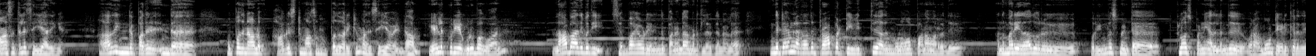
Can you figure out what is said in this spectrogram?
மாதத்தில் செய்யாதீங்க. அதாவது இந்த பத இந்த முப்பது நாளும் ஆகஸ்ட் மாதம் முப்பது வரைக்கும் அதை செய்ய வேண்டாம். ஏழுக்குரிய குரு பகவான் லாபாதிபதி செவ்வாயோடு இணைந்து பன்னெண்டாம் இடத்துல இருக்கிறனால இந்த டைமில் ஏதாவது ப்ராப்பர்ட்டி விற்று அதன் மூலமாக பணம் வர்றது அந்த மாதிரி ஏதாவது ஒரு ஒரு இன்வெஸ்ட்மெண்ட்டை க்ளோஸ் பண்ணி அதுலேருந்து ஒரு அமௌண்ட் எடுக்கிறது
